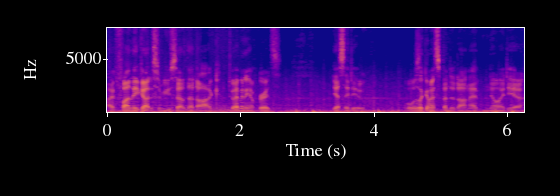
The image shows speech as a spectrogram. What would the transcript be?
I finally got some use out of that AUG. Do I have any upgrades? Yes, I do. What was I gonna spend it on? I have no idea.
